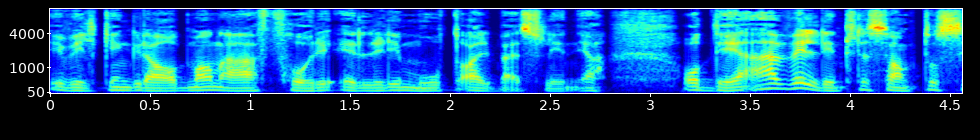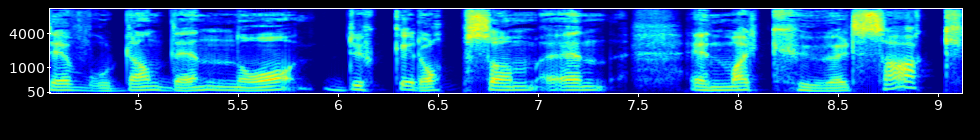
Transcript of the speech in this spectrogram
i hvilken grad man er for eller imot arbeidslinja. Og det er veldig interessant å se hvordan den nå dukker opp som en, en markørsak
